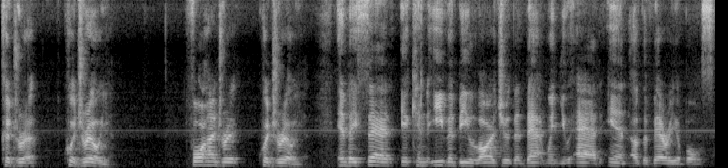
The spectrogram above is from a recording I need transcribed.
Quadrillion. 400 quadrillion. And they said it can even be larger than that when you add in other variables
